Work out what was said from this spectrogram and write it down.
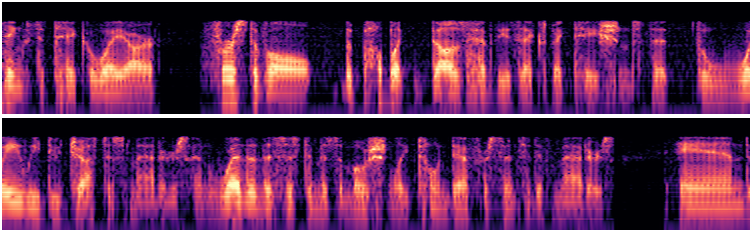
things to take away are first of all, the public does have these expectations that the way we do justice matters and whether the system is emotionally tone deaf or sensitive matters. And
